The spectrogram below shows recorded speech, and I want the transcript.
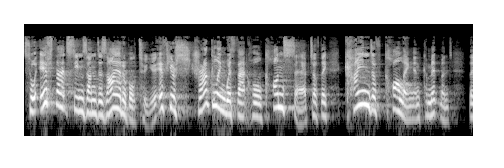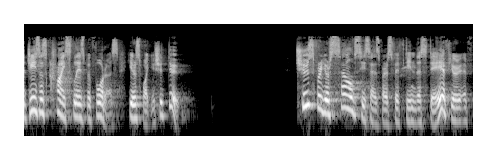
So if that seems undesirable to you, if you're struggling with that whole concept of the kind of calling and commitment that Jesus Christ lays before us, here's what you should do. Choose for yourselves, he says, verse 15, this day. If, you're, if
